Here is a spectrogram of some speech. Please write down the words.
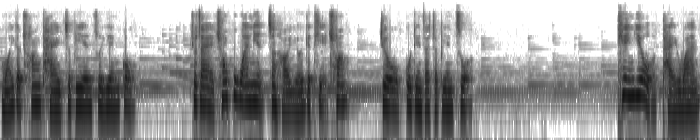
某一个窗台这边做烟供。就在窗户外面，正好有一个铁窗，就固定在这边做。天佑台湾。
